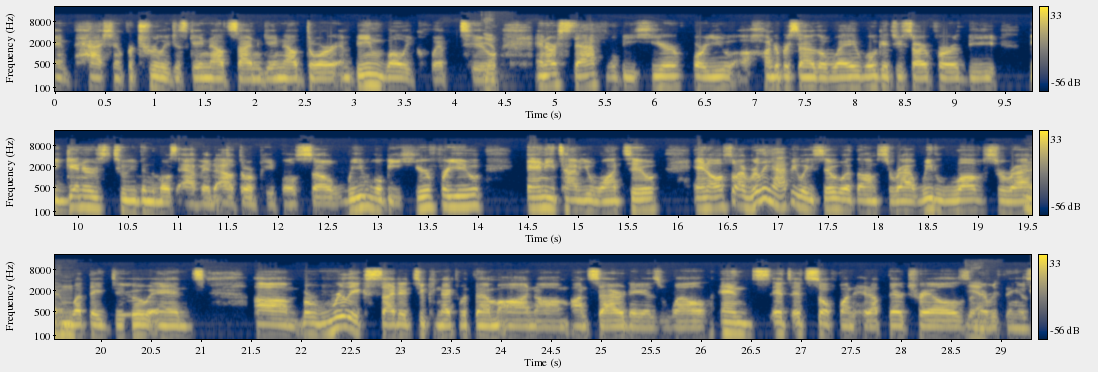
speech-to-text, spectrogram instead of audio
and passion for truly just getting outside and getting outdoor and being well equipped too. Yeah. And our staff will be here for you 100% of the way. We'll get you started for the beginners to even the most avid outdoor people. So we will be here for you anytime you want to. And also, I'm really happy what you said with um, Sarett. We love Sarett mm-hmm. and what they do, and um, we're really excited to connect with them on um, on Saturday as well. And it's it's so fun to hit up their trails yeah. and everything as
